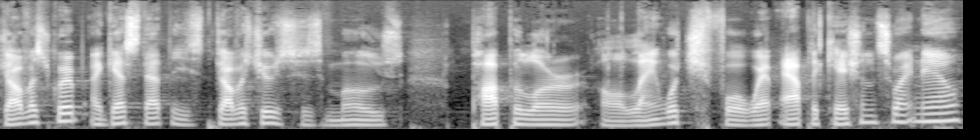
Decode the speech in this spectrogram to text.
JavaScript. I guess that is JavaScript is the most popular uh, language for web applications right now.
